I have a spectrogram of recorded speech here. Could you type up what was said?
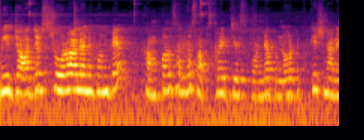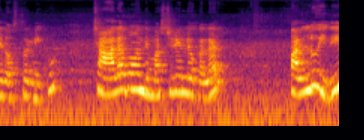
మీరు జార్జెట్స్ చూడాలనుకుంటే కంపల్సరీగా సబ్స్క్రైబ్ చేసుకోండి. అప్పుడు నోటిఫికేషన్ అనేది వస్తుంది మీకు. చాలా బాగుంది మస్టర్డ్ ఎల్లో కలర్. పళ్ళు ఇది.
